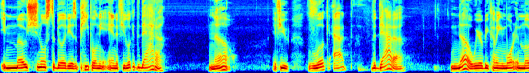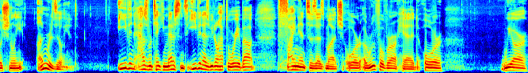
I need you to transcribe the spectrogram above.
emotional stability as a people? And, if you look at the data, no. If you look at the data, no, we are becoming more emotionally unresilient even as we're taking medicines, even as we don't have to worry about finances as much or a roof over our head, or we are,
